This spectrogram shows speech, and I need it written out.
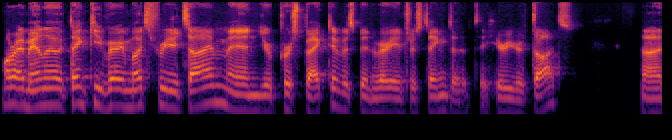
All right, Manlio, thank you very much for your time and your perspective. It's been very interesting to, to hear your thoughts. Uh,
